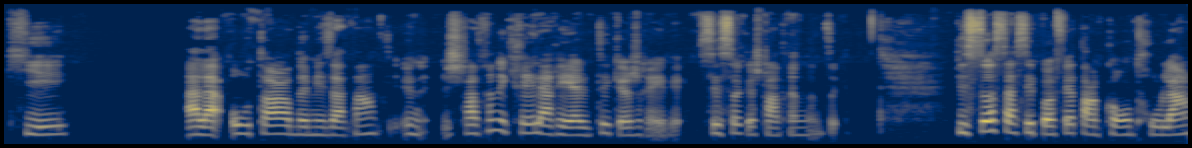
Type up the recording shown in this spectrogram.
qui est à la hauteur de mes attentes. je suis en train de créer la réalité que je rêvais. C'est ça que je suis en train de dire. Puis ça, ça s'est pas fait en contrôlant,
